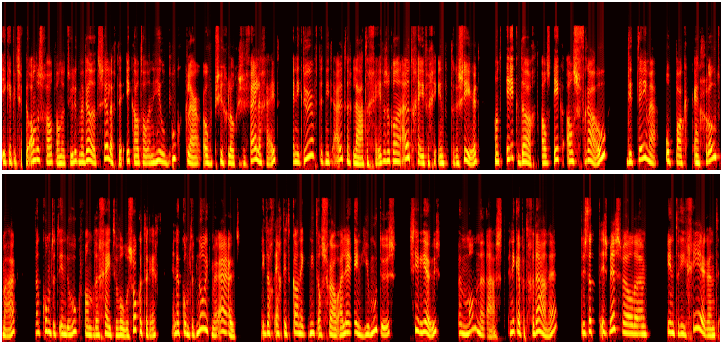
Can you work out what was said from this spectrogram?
ik heb iets heel anders gehad dan natuurlijk, maar wel hetzelfde. Ik had al een heel boek klaar over psychologische veiligheid. En ik durfde het niet uit te laten geven. Was ook al een uitgever geïnteresseerd. Want ik dacht, als ik als vrouw dit thema oppak en groot maak, dan komt het in de hoek van de geitenwolle sokken terecht. En dan komt het nooit meer uit. Ik dacht echt, dit kan ik niet als vrouw alleen. Hier moet dus, serieus, een man naast. En ik heb het gedaan, hè. Dus dat is best wel uh, intrigerend.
